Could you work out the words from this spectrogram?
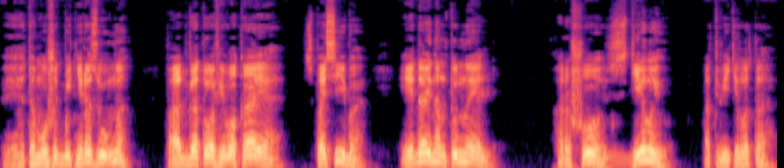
Это может быть неразумно. Подготовь его, Кая. Спасибо. И дай нам туннель. Хорошо, сделаю, ответила та.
